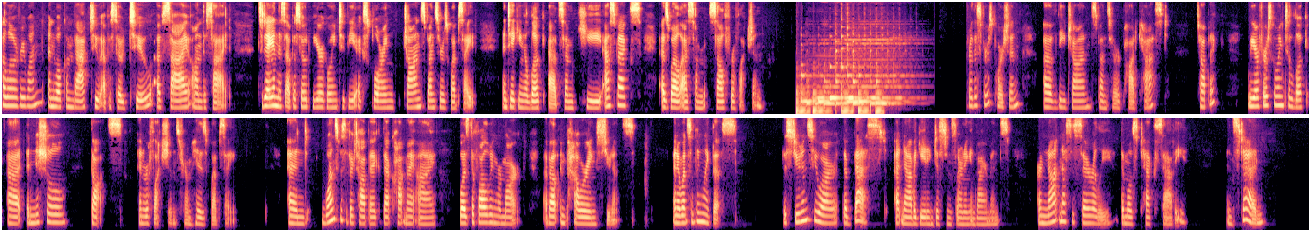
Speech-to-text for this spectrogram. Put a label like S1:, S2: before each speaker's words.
S1: Hello, everyone, and welcome back to episode two of Sci on the Side. Today, in this episode, we are going to be exploring John Spencer's website and taking a look at some key aspects as well as some self reflection. For this first portion of the John Spencer podcast topic, we are first going to look at initial thoughts and reflections from his website. And one specific topic that caught my eye was the following remark about empowering students. And it went something like this The students who are the best at navigating distance learning environments are not necessarily the most tech savvy. Instead,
